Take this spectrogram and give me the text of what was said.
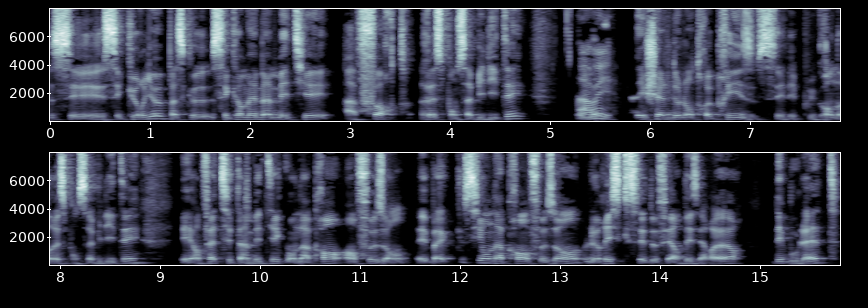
c'est curieux parce que c'est quand même un métier à forte responsabilité. Ah oui. À l'échelle de l'entreprise, c'est les plus grandes responsabilités. Et en fait, c'est un métier qu'on apprend en faisant. Et ben, si on apprend en faisant, le risque, c'est de faire des erreurs, des boulettes,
